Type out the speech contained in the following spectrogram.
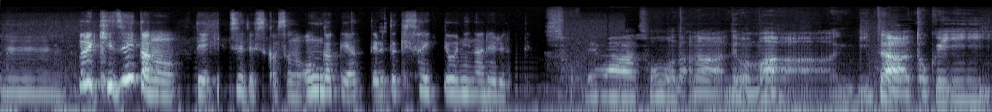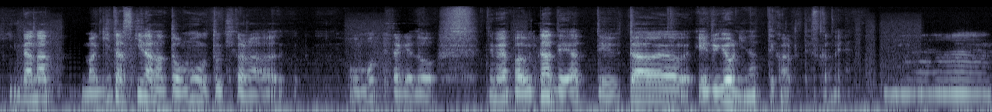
うんそれ気づいたのっていつですか？その音楽やってる時最強になれるってそれはそうだな。でもまあ、ギター得意だな、まあギター好きだなって思う時から思ってたけど、でもやっぱ歌出会って歌えるようになってからですかね。うん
